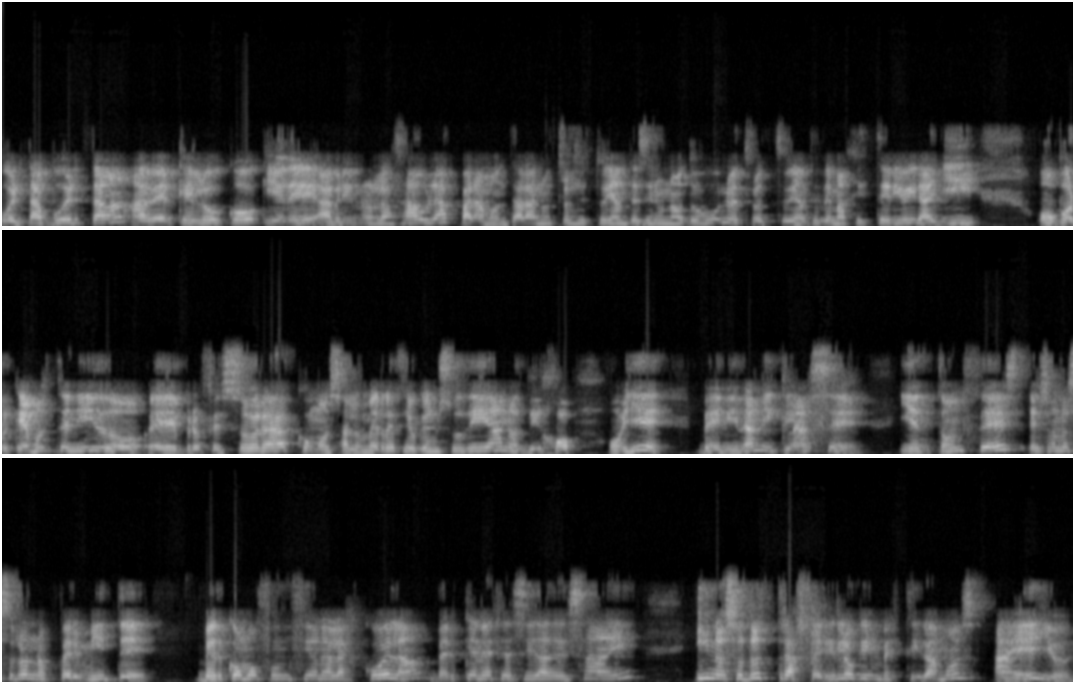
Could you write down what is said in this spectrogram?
puerta a puerta a ver qué loco quiere abrirnos las aulas para montar a nuestros estudiantes en un autobús, nuestros estudiantes de magisterio ir allí. O porque hemos tenido eh, profesoras como Salomé Recio que en su día nos dijo, oye, venid a mi clase. Y entonces eso a nosotros nos permite ver cómo funciona la escuela, ver qué necesidades hay y nosotros transferir lo que investigamos a ellos.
